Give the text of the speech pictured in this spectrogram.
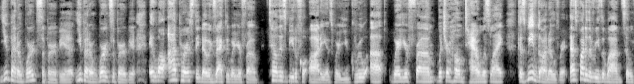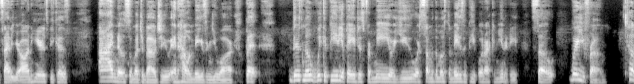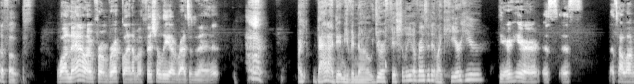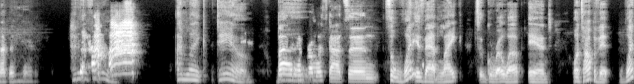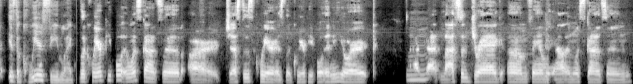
you better work suburbia. You better work suburbia. And while I personally know exactly where you're from, tell this beautiful audience where you grew up, where you're from, what your hometown was like, because we've gone over it. That's part of the reason why I'm so excited you're on here is because I know so much about you and how amazing you are. But there's no Wikipedia pages for me or you or some of the most amazing people in our community. So where are you from? Tell the folks. Well, now I'm from Brooklyn. I'm officially a resident. Are you, that I didn't even know. You're officially a resident, like here, here. Here, here. It's it's that's how long I've been here. How does it feel? I'm like, damn. But I'm from Wisconsin. So what is that like to grow up and on top of it, what is the queer scene like? The queer people in Wisconsin are just as queer as the queer people in New York. Mm-hmm. I've got lots of drag um, family out in Wisconsin.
